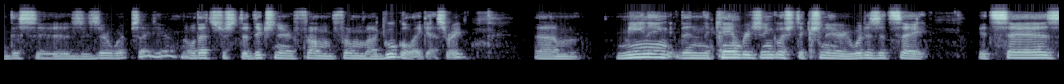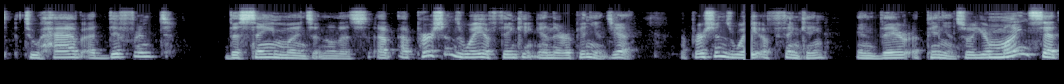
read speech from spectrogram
this is is there a website here? No that's just a dictionary from from uh, Google I guess right? Um, meaning then the Cambridge English Dictionary what does it say? It says to have a different the same mindset. No that's a, a person's way of thinking and their opinions. Yeah a person's way of thinking and their opinion. So your mindset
